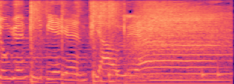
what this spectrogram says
永远比别人漂亮。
